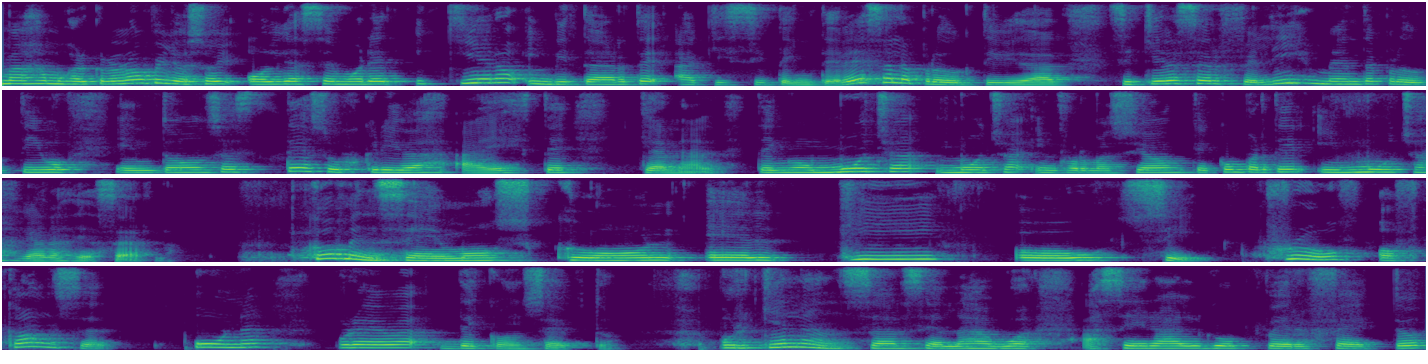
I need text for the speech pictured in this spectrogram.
Más a Mujer Cronope, yo soy Olga Semoret y quiero invitarte a que si te interesa la productividad, si quieres ser felizmente productivo, entonces te suscribas a este canal. Tengo mucha, mucha información que compartir y muchas ganas de hacerlo. Comencemos con el POC, Proof of Concept, una prueba de concepto. ¿Por qué lanzarse al agua, hacer algo perfecto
